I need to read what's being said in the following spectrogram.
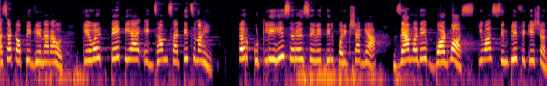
असा टॉपिक घेणार आहोत. केवळ टेट या एक्झामसाठीच नाही तर कुठलीही सरळ सेवेतील परीक्षा घ्या ज्यामध्ये बॉडमॉस किंवा सिम्प्लिफिकेशन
